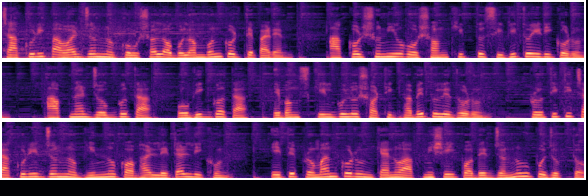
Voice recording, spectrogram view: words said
চাকুরি পাওয়ার জন্য কৌশল অবলম্বন করতে পারেন। আকর্ষণীয় ও সংক্ষিপ্ত সিভি তৈরি করুন। আপনার যোগ্যতা, অভিজ্ঞতা এবং স্কিলগুলো সঠিকভাবে তুলে ধরুন। প্রতিটি চাকুরির জন্য ভিন্ন কভার লেটার লিখুন। এতে প্রমাণ করুন কেন আপনি সেই পদের জন্য উপযুক্ত।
